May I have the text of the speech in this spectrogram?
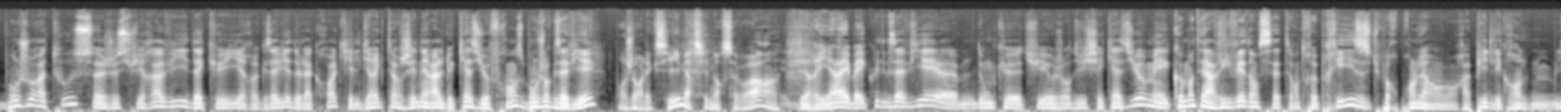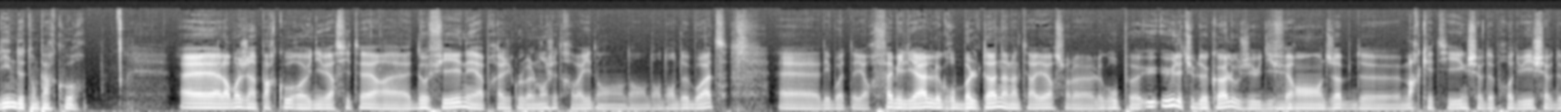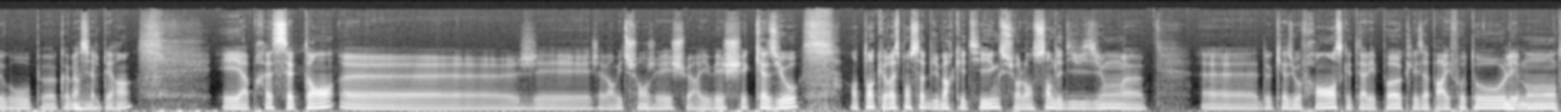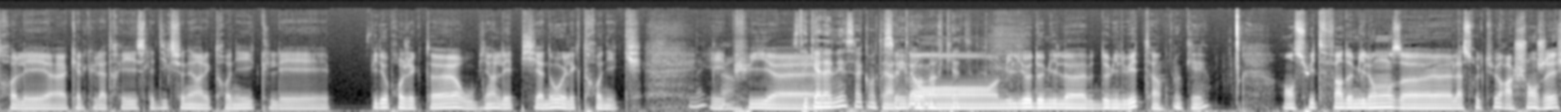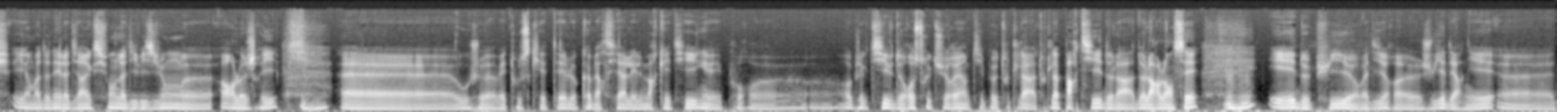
Bonjour à tous, je suis ravi d'accueillir Xavier Delacroix qui est le directeur général de Casio France. Bonjour Xavier. Bonjour Alexis, merci de me recevoir. De rien. Eh ben écoute Xavier, euh, donc euh, tu es aujourd'hui chez Casio, mais comment tu es arrivé dans cette entreprise? Tu peux reprendre là, en rapide les grandes lignes de ton parcours. Euh, alors moi j'ai un parcours universitaire Dauphine et après globalement j'ai travaillé dans, dans- dans- dans deux boîtes. Euh, des boîtes d'ailleurs familiales, le groupe Bolton à l'intérieur sur le, le groupe euh, UU, les tubes de colle, où j'ai eu différents jobs de marketing, chef de produit, chef de groupe, euh, commercial Mhm. terrain. Et après 7 ans, euh, j'avais envie de changer. Je suis arrivé chez Casio en tant que responsable du marketing sur l'ensemble des divisions euh, euh, de Casio France, qui étaient à l'époque les appareils photo, les montres, les euh, calculatrices, les dictionnaires électroniques, les vidéoprojecteurs ou bien les pianos électroniques. Et puis... euh, C'était quelle année ça quand tu es arrivé c'était au market? en milieu 2000, euh, 2008. Ok. Ensuite, fin 2011, euh, la structure a changé et on m'a donné la direction de la division euh, horlogerie, Mhm. euh, où j'avais tout ce qui était le commercial et le marketing, et pour objectif de restructurer un petit peu toute la, toute la partie, de la, de la relancer. Mhm. Et depuis, on va dire, juillet dernier,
